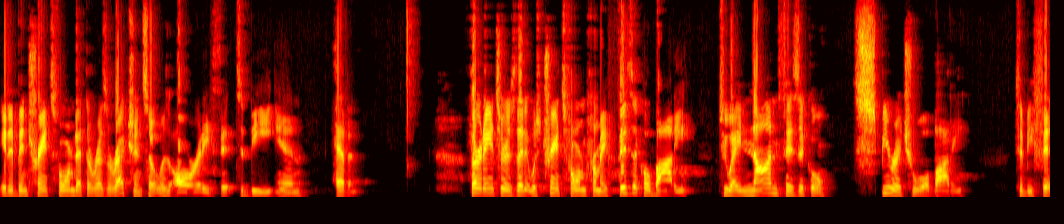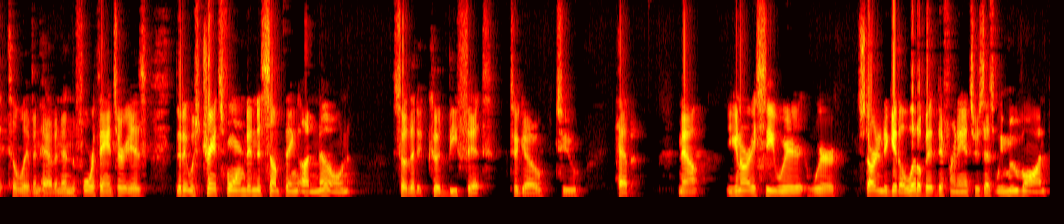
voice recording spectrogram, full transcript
It had been transformed at the resurrection, so it was already fit to be in heaven. Third answer is that it was transformed from a physical body to a non physical spiritual body to be fit to live in heaven. And the fourth answer is that it was transformed into something unknown so that it could be fit to go to heaven. Now, you can already see we're, we're starting to get a little bit different answers as we move on.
